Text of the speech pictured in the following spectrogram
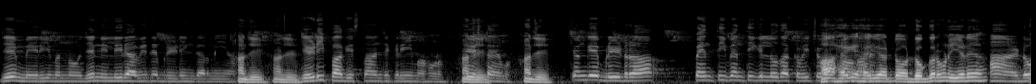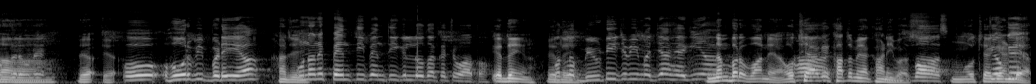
ਜੇ ਮੇਰੀ ਮੰਨੋ ਜੇ ਨੀਲੀ ਰਾਵੀ ਤੇ ਬਰੀਡਿੰਗ ਕਰਨੀ ਆ। ਹਾਂਜੀ ਹਾਂਜੀ। ਜਿਹੜੀ ਪਾਕਿਸਤਾਨ ਚ ਕਰੀਮ ਆ ਹੁਣ ਇਸ ਟਾਈਮ ਹਾਂਜੀ। ਚੰਗੇ ਬਰੀਡਰ ਆ 35 35 ਕਿਲੋ ਤੱਕ ਵੀ ਹਾਂ ਚੋਆ ਹੈਗੇ ਹੈਗੇ ਆ, ਡੋ- ਡੋਗਰ ਹੋਣੀ ਜਿਹੜੇ ਆ। ਹਾਂ ਡੋਗਰ ਉਹਨੇ ਯਾ ਯਾ। ਉਹ ਹੋਰ ਵੀ ਬੜੇ ਆ। ਹਾਂਜੀ। ਉਹਨਾਂ ਨੇ 35 35 ਕਿਲੋ ਤੱਕ ਚਵਾਤਾ ਇਦਾਂ ਹੀ ਆ ਏਦਾਂ ਹੀ। ਮਤਲਬ ਬਿਊਟੀ ਚ ਵੀ ਮੱਝਾਂ ਹੈਗੀਆਂ। ਨੰਬਰ 1 ਆ। ਉੱਥੇ ਆ ਕੇ ਖਤਮ ਆ ਕਹਾਣੀ ਬਸ। ਬਸ। ਹਮ, ਉੱਥੇ ਆ ਕੇ ਕਿਉਂਕਿ ਅੰਡਿਆ।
